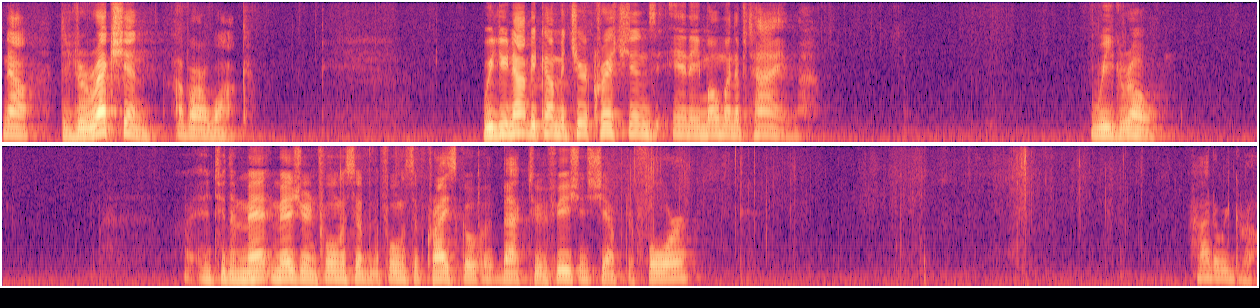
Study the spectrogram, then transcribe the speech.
Now, the direction of our walk. We do not become mature Christians in a moment of time. We grow into the me- measure and fullness of the fullness of Christ. Go back to Ephesians chapter 4. How do we grow?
